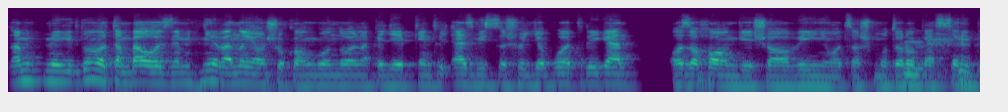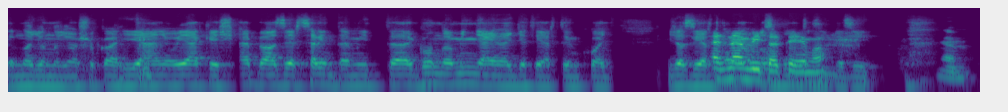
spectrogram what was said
amit még itt gondoltam behozni, amit nyilván nagyon sokan gondolnak egyébként, hogy ez biztos, hogy jobb volt régen, az a hang és a V8-as motorok, ezt szerintem nagyon-nagyon sokan hiányolják, és ebbe azért szerintem itt gondolom mindjárt egyetértünk, hogy, hogy azért ez nem vita téma. Az Nem.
